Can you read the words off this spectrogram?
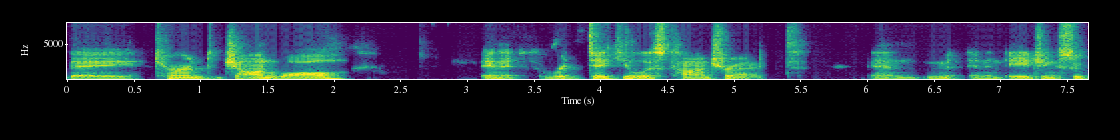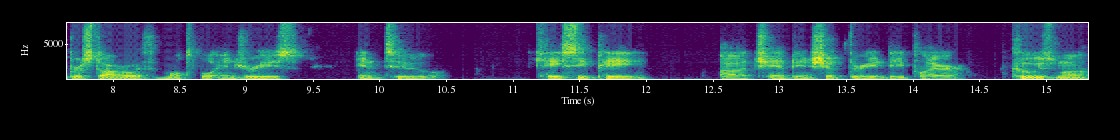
They turned John Wall in a ridiculous contract and, and an aging superstar with multiple injuries into KCP, uh, championship three and D player. Kuzma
